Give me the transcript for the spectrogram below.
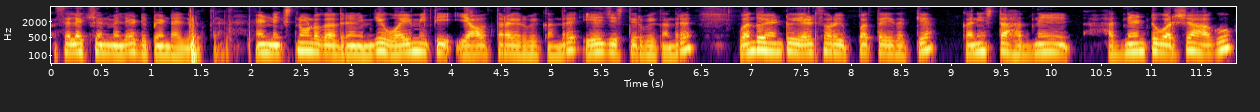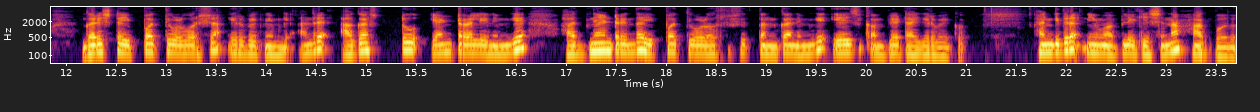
ಸೆಲೆಕ್ಷನ್ ಮೇಲೆ ಡಿಪೆಂಡ್ ಆಗಿರುತ್ತೆ. ಆ್ಯಂಡ್ ನೆಕ್ಸ್ಟ್ ನೋಡೋದಾದರೆ ನಿಮಗೆ ವಯೋಮಿತಿ ಯಾವ ಥರ ಇರಬೇಕಂದ್ರೆ ಏಜ್ ಎಷ್ಟಿರಬೇಕಂದ್ರೆ ಒಂದು ಎಂಟು ಎರಡು ಸಾವಿರ ಇಪ್ಪತ್ತೈದಕ್ಕೆ ಕನಿಷ್ಠ ಹದಿನೈದು ಹದಿನೆಂಟು ವರ್ಷ ಹಾಗೂ ಗರಿಷ್ಠ ಇಪ್ಪತ್ತೇಳು ವರ್ಷ ಇರಬೇಕು ನಿಮಗೆ. ಅಂದರೆ ಆಗಸ್ಟು ಎಂಟರಲ್ಲಿ ನಿಮಗೆ ಹದಿನೆಂಟರಿಂದ ಇಪ್ಪತ್ತೇಳು ವರ್ಷದ ತನಕ ನಿಮಗೆ ಏಜ್ ಕಂಪ್ಲೀಟ್ ಆಗಿರಬೇಕು. ಹಾಗಿದ್ರೆ ನೀವು ಅಪ್ಲಿಕೇಶನ್ನ ಹಾಕ್ಬೋದು.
